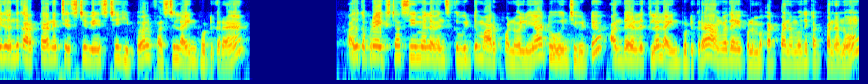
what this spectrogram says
இது வந்து கரெக்டான chest waist hip first line போட்டுக்கிறேன். அதுக்கப்புறம் எக்ஸ்ட்ரா சீம் லெவன்ஸ்க்கு விட்டு மார்க் பண்ணோம் இல்லையா? டூ இன்ச்சு விட்டு அந்த இடத்துல லைன் போட்டுக்கிறேன். அங்கே தான் இப்போ நம்ம கட் பண்ணும்போது கட் பண்ணணும்.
